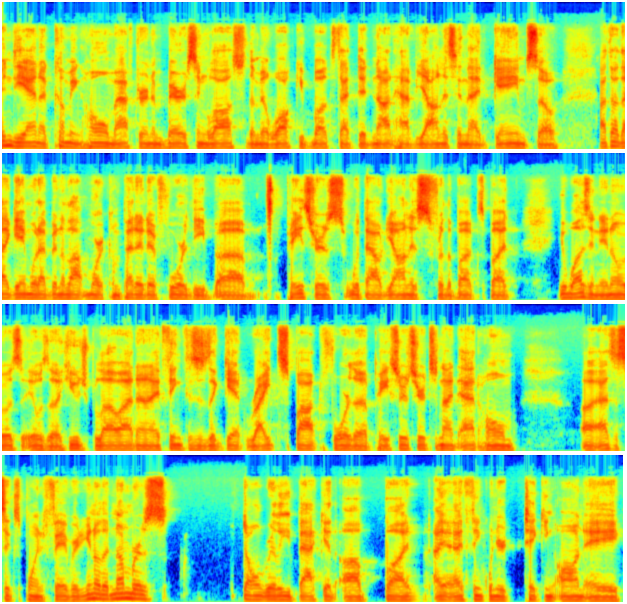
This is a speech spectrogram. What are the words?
Indiana coming home after an embarrassing loss to the Milwaukee Bucks that did not have Giannis in that game. So I thought that game would have been a lot more competitive for the uh, Pacers without Giannis for the Bucks, but it wasn't. You know, it was it was a huge blowout, and I think this is the get right spot for the Pacers here tonight at home uh, as a six point favorite. You know, the numbers don't really back it up, but I, I think when you're taking on a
